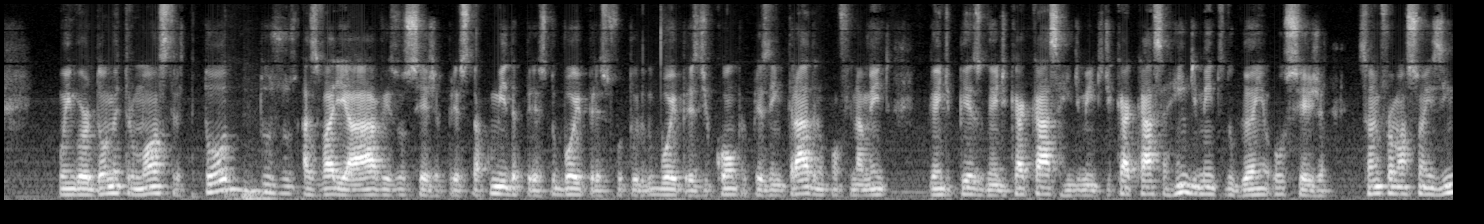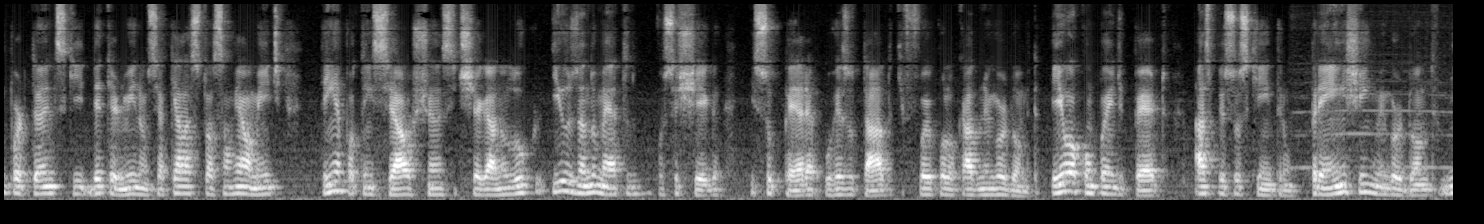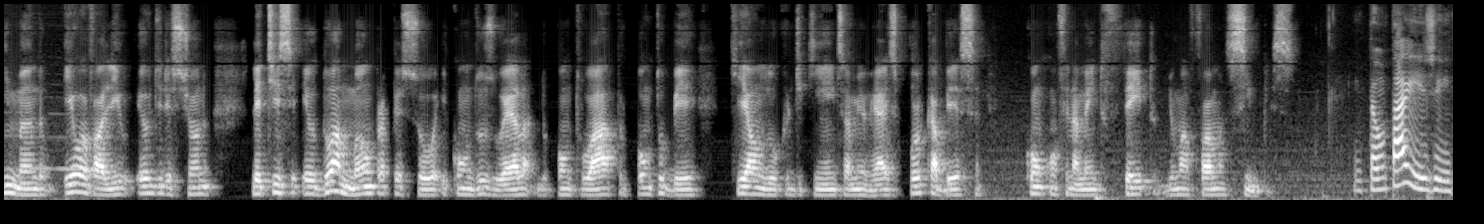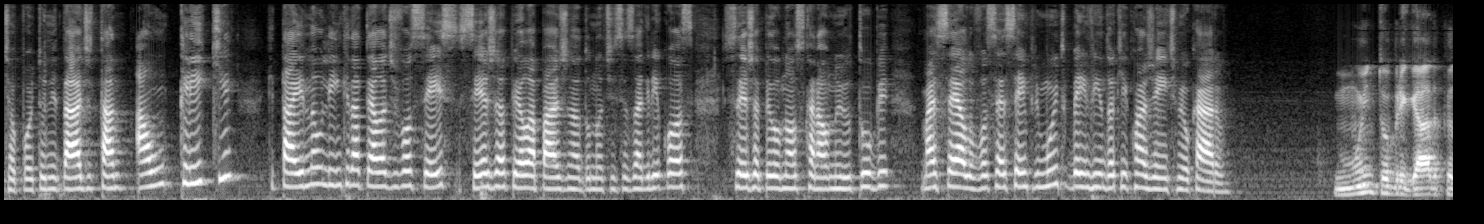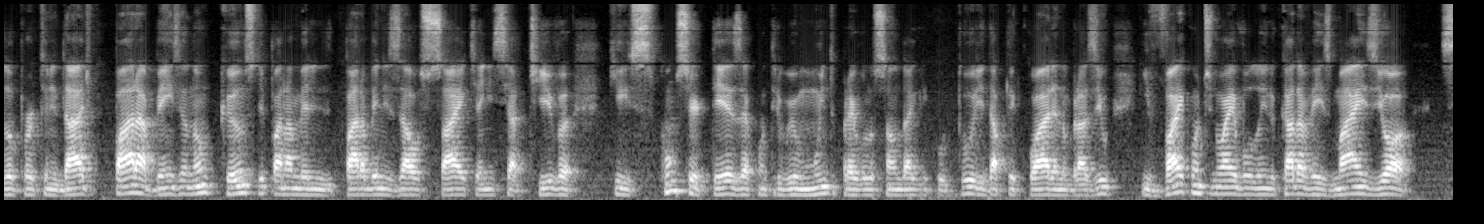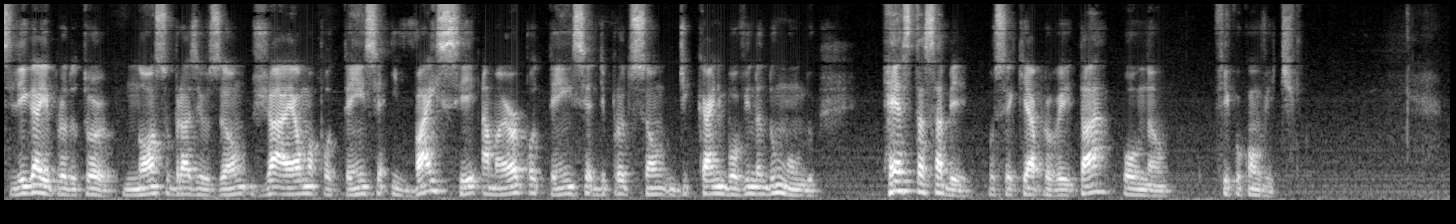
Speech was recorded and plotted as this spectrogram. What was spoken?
O engordômetro mostra todas as variáveis, ou seja, preço da comida, preço do boi, preço futuro do boi, preço de compra, preço de entrada no confinamento, ganho de peso, ganho de carcaça, rendimento de carcaça, rendimento do ganho, ou seja, são informações importantes que determinam se aquela situação realmente tem a potencial chance de chegar no lucro e usando o método você chega e supera o resultado que foi colocado no engordômetro. Eu acompanho de perto, as pessoas que entram preenchem o engordômetro, me mandam, eu avalio, eu direciono. Letícia, eu dou a mão para a pessoa e conduzo ela do ponto A para o ponto B, que é um lucro de 500 a mil reais por cabeça, com o confinamento feito de uma forma simples. Então tá aí, gente, a oportunidade está a um clique que está aí no link da tela de vocês, seja pela página do Notícias Agrícolas, seja pelo nosso canal no YouTube. Marcelo, você é sempre muito bem-vindo aqui com a gente, meu caro. Muito obrigado pela oportunidade. Parabéns. Eu não canso de parabenizar o site, a iniciativa, que com certeza contribuiu muito para a evolução da agricultura e da pecuária no Brasil e vai continuar evoluindo cada vez mais. E ó, se liga aí, produtor. Nosso Brasilzão já é uma potência e vai ser a maior potência de produção de carne bovina do mundo. Resta saber, você quer aproveitar ou não? Fica o convite.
